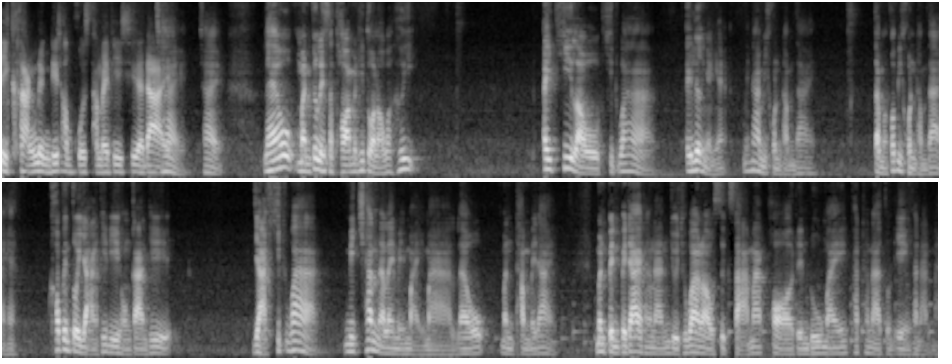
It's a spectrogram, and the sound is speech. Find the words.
อีกครั้งหนึ่งที่ทอมครูซทำให้พี่เชื่อได้ ใช่ใช่ แล้วมันก็เลยสะท้อนมาที่ตัวเราว่าเฮ้ยไอ้ที่เราคิดว่าไอ้เรื่องอย่างเงี้ย ไม่น่ามีคนทำได้ แต่มันก็มีคนทำได้ฮะเขาเป็นตัวอย่างที่ดีของการที่ อยากคิดว่า mission อะไรใหม่ ๆ มา แล้วมันทำไม่ได้ มันเป็นไปได้ทั้งนั้นอยู่ที่ว่าเราศึกษามากพอเรียนรู้ไหมพัฒนาตนเองขนาดไหน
